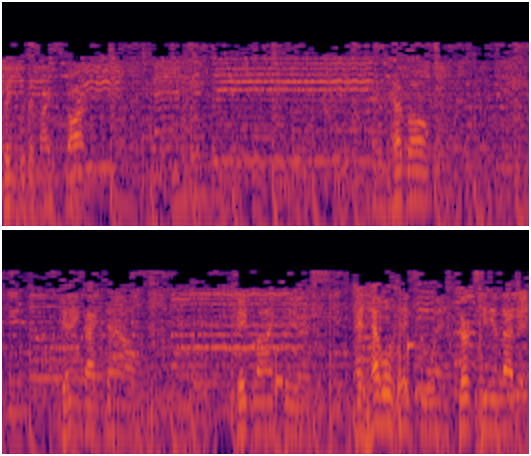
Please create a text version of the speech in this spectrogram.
Blink with a nice start. And Hebo getting back down. Big line clearance. And Hebo takes the win, 13-11.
